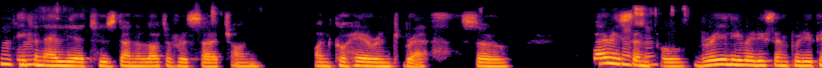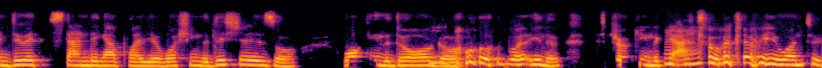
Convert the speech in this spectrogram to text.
mm-hmm. Stephen Elliott, who's done a lot of research on on coherent breath. So very mm-hmm. simple, really, really simple. You can do it standing up while you're washing the dishes or walking the dog mm. or you know stroking the cat mm-hmm. or whatever you want to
